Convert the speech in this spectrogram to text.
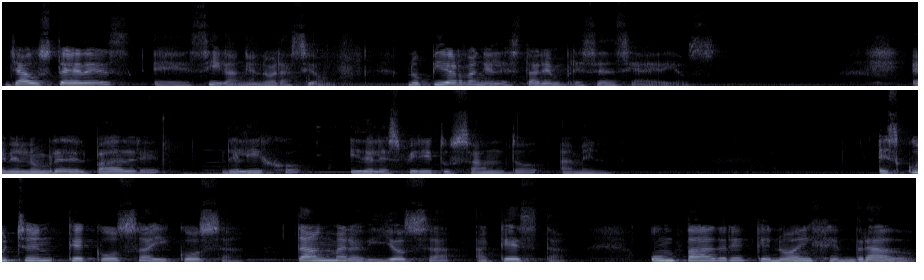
Ya ustedes eh, sigan en oración, no pierdan el estar en presencia de Dios. En el nombre del Padre, del Hijo y del Espíritu Santo. Amén. Escuchen qué cosa y cosa tan maravillosa aquesta, un padre que no ha engendrado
